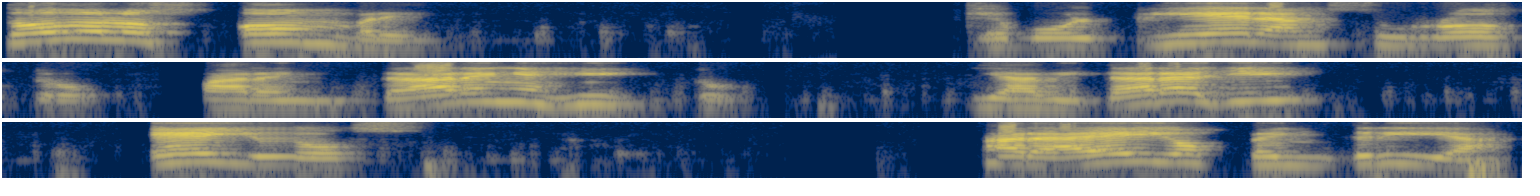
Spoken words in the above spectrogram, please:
Todos los hombres que volvieran su rostro para entrar en Egipto y habitar allí, ellos, para ellos vendría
